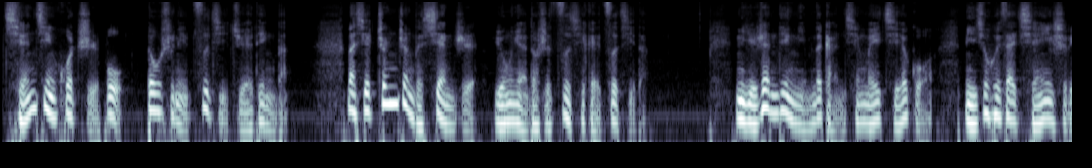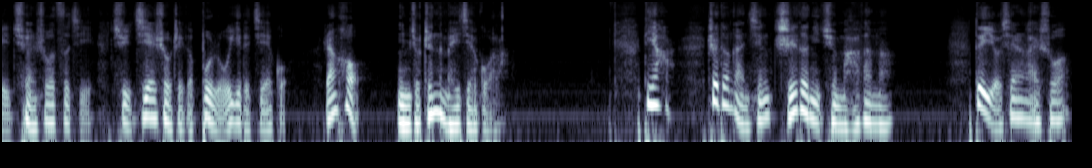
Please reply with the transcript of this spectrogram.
前进或止步都是你自己决定的。那些真正的限制，永远都是自己给自己的。你认定你们的感情没结果，你就会在潜意识里劝说自己去接受这个不如意的结果，然后你们就真的没结果了。第二，这段感情值得你去麻烦吗？对有些人来说，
